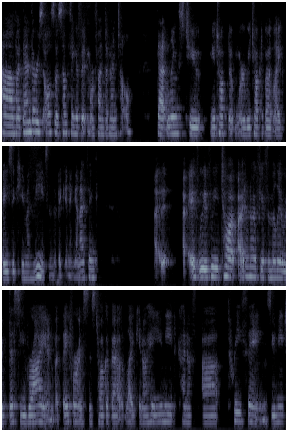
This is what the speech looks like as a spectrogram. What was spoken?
uh, but then there is also something a bit more fundamental that links to you talked about where we talked about like basic human needs in the beginning, and I think if we if we talk i don't know if you're familiar with deci ryan but they for instance talk about like you know hey you need kind of uh, three things. You need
